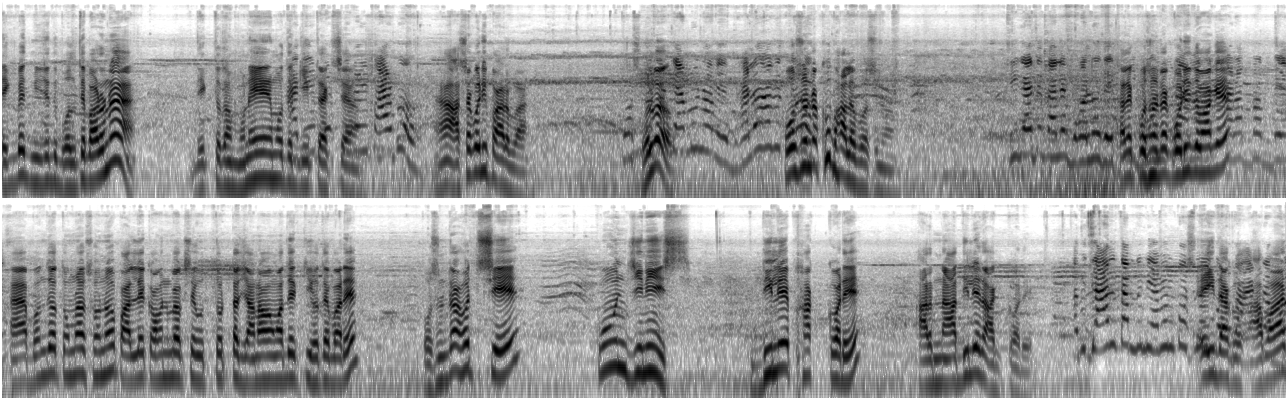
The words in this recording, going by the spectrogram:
দেখবে তুমি যদি বলতে পারো না দেখতে তোমার মনের মধ্যে গিফট পারব? হ্যাঁ আশা করি পারবা। বলব? প্রশ্নটা খুব ভালো প্রশ্ন। ঠিক আছে তাহলে বলো দেখি তাহলে প্রশ্নটা করি তোমাকে? হ্যাঁ বন্ধু তোমরা শোনো পারলে কমেন্ট বক্সে উত্তরটা জানাও আমাদের কি হতে পারে। প্রশ্নটা হচ্ছে কোন জিনিস দিলে ফাঁক করে আর না দিলে রাগ করে? আমি জানতাম তুমি এমন প্রশ্ন এই দেখো, আবার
